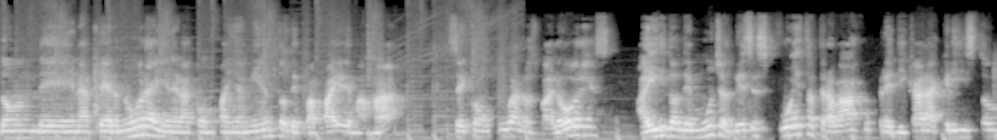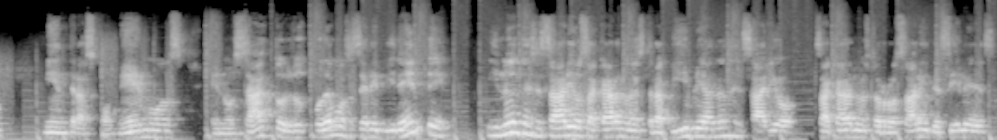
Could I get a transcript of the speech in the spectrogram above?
donde en la ternura y en el acompañamiento de papá y de mamá se conjugan los valores, ahí donde muchas veces cuesta trabajo predicar a Cristo mientras comemos, en los actos, los podemos hacer evidente y no es necesario sacar nuestra Biblia, no es necesario sacar nuestro rosario y decirles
